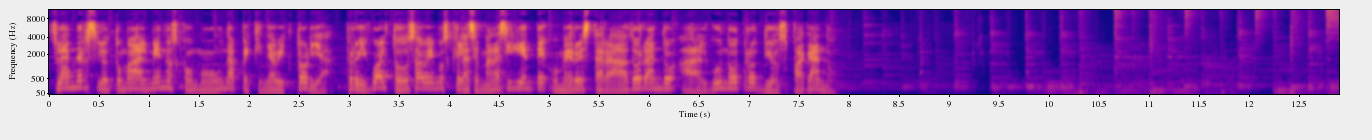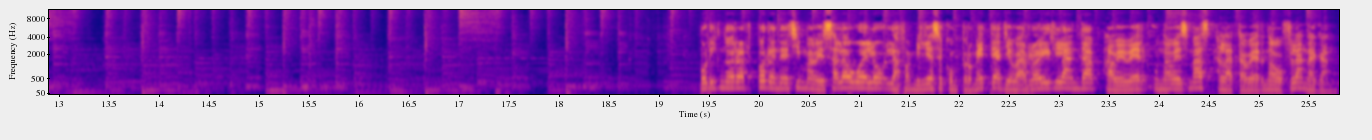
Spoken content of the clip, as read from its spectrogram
Flanders lo toma al menos como una pequeña victoria, pero igual todos sabemos que la semana siguiente Homero estará adorando a algún otro dios pagano. Por ignorar por enésima vez al abuelo, la familia se compromete a llevarlo a Irlanda a beber una vez más a la taberna O'Flanagan.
